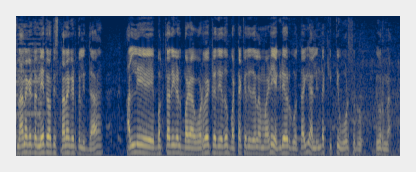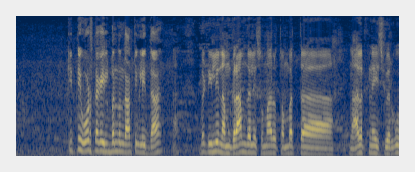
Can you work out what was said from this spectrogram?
ಸ್ನಾನಘಟ್ಟ ನೇತ್ರಾವತಿ ಸ್ನಾನಘಟ್ಟದಲ್ಲಿದ್ದ ಅಲ್ಲಿ ಭಕ್ತಾದಿಗಳು ಬ, ಒಡವೆ ಕದಿಯೋದು, ಬಟ್ಟೆ ಕದಿಯೋದೆಲ್ಲ ಮಾಡಿ ಹೆಗ್ಡೆಯವ್ರಿಗೆ ಗೊತ್ತಾಗಿ ಅಲ್ಲಿಂದ ಕಿತ್ತಿ ಓಡಿಸಿದ್ರು ಇವ್ರನ್ನ. ಕಿತ್ತಿ ಓಡಿಸಿದಾಗ ಇಲ್ಲಿ ಬಂದೊಂದು ಆರು ತಿಂಗಳಿದ್ದ ಬಟ್ ಇಲ್ಲಿ ನಮ್ಮ ಗ್ರಾಮದಲ್ಲಿ ಸುಮಾರು ತೊಂಬತ್ತ ನಾಲ್ಕನೇ ಇಸ್ವಿವರೆಗೂ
